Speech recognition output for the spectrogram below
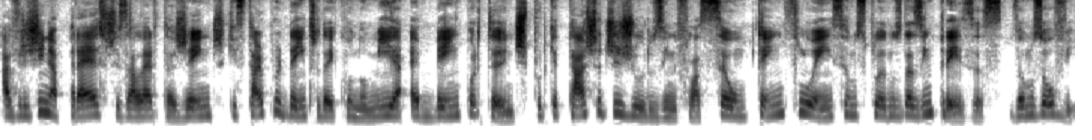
A Virginia Prestes alerta a gente que estar por dentro da economia é bem importante, porque taxa de juros e inflação têm influência nos planos das empresas. Vamos ouvir.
